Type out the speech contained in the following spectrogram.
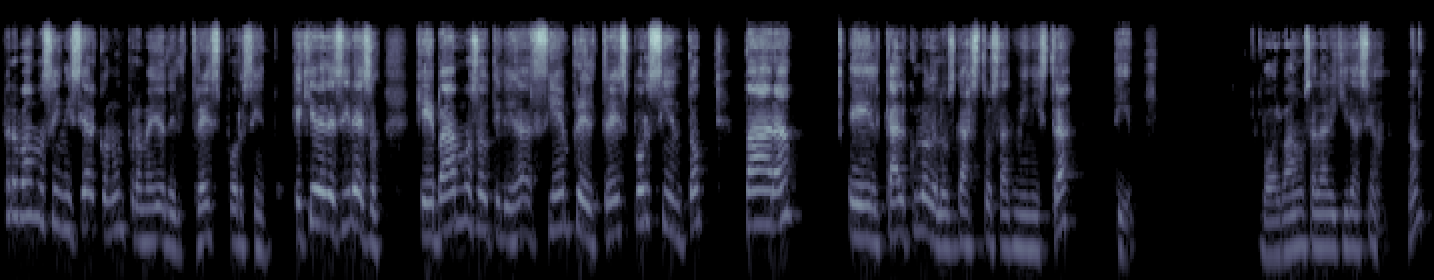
Pero vamos a iniciar con un promedio del 3%. ¿Qué quiere decir eso? Que vamos a utilizar siempre el 3% para el cálculo de los gastos administrativos. Volvamos a la liquidación, ¿no?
